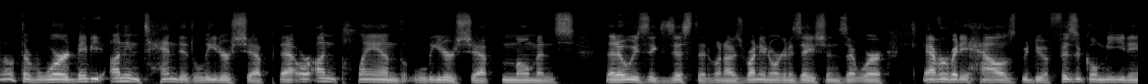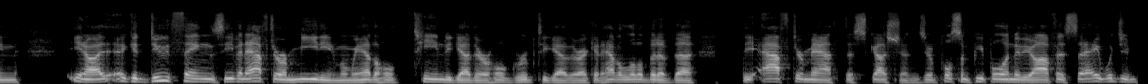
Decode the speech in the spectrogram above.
don't know what the word, maybe unintended leadership that or unplanned leadership moments that always existed when I was running organizations that were everybody housed. We'd do a physical meeting. You know, I, I, could do things even after a meeting when we had the whole team together, a whole group together. I could have a little bit of the the aftermath discussions. You know, pull some people into the office, say, "Hey, would you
